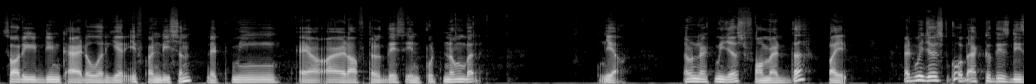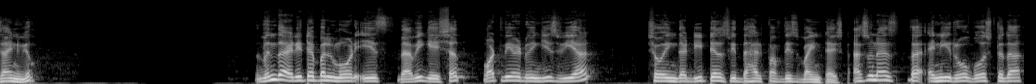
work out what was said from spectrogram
Sorry, it didn't add over here if condition. Let me add after this input number. Yeah. Now let me just format the file. Let me just go back to this design view. When the editable mode is navigation, what we are doing is we are showing the details with the help of this bind text. As soon as the any row goes to the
